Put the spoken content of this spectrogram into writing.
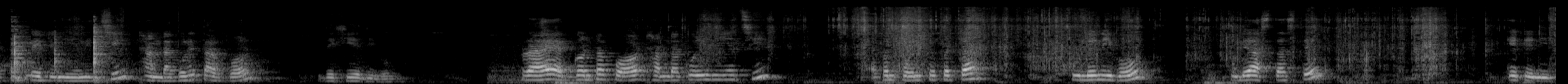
একটা প্লেটে নিয়ে নিচ্ছি, ঠান্ডা করে তারপর দেখিয়ে দিব। প্রায় এক ঘণ্টা পর ঠান্ডা করে নিয়েছি। এখন ফয়েল পেপারটা তুলে নিব। তুলে আস্তে আস্তে কেটে নিব।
